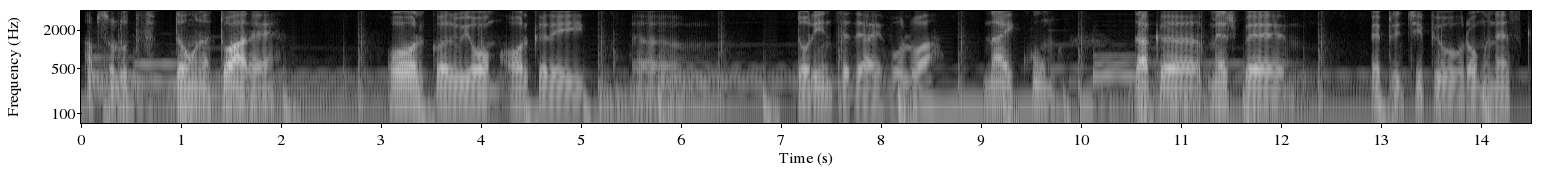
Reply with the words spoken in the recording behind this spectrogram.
absolut dăunătoare oricărui om, oricărei uh, dorințe de a evolua. N-ai cum dacă mergi pe, pe principiu românesc,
